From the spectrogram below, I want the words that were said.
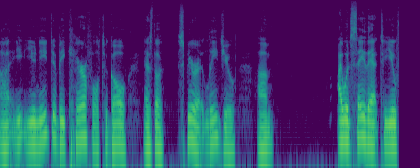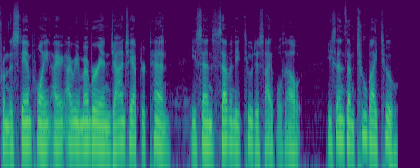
Uh, y- you need to be careful to go as the Spirit leads you. Um, I would say that to you from the standpoint, I, I remember in John chapter 10, he sends 72 disciples out. He sends them two by two.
